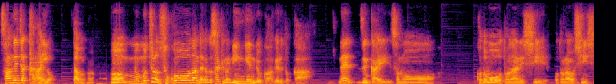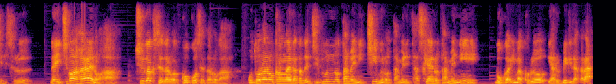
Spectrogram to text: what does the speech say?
3年じゃ足らんよ。多分。うん、ももちろんそこなんだけど、さっきの人間力を上げるとか、ね、前回、その、子供を大人にし、大人を紳士にする。ね、一番早いのは、中学生だろうが高校生だろうが、大人の考え方で自分のために、チームのために、助け合いのために、僕は今これをやるべきだから、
